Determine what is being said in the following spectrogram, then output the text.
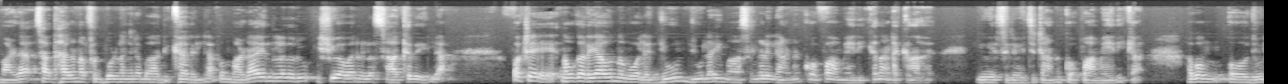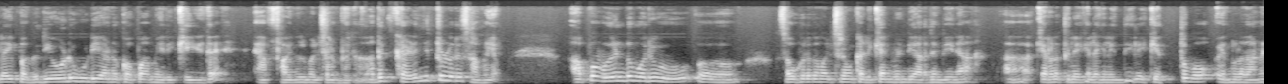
മഴ സാധാരണ ഫുട്ബോളിനെ അങ്ങനെ ബാധിക്കാറില്ല. അപ്പം മഴ എന്നുള്ളതൊരു ഇഷ്യൂ ആവാനുള്ള സാധ്യതയില്ല. പക്ഷേ നമുക്കറിയാവുന്ന പോലെ ജൂൺ ജൂലൈ മാസങ്ങളിലാണ് കോപ്പ അമേരിക്ക നടക്കുന്നത്. യു എസിൽ വെച്ചിട്ടാണ് കോപ്പ അമേരിക്ക. അപ്പം ജൂലൈ പകുതിയോടുകൂടിയാണ് കോപ്പ അമേരിക്കയുടെ ഫൈനൽ മത്സരം വരുന്നത്. അത് കഴിഞ്ഞിട്ടുള്ളൊരു സമയം. അപ്പോൾ വീണ്ടും ഒരു സൗഹൃദ മത്സരം കളിക്കാൻ വേണ്ടി അർജന്റീന ആ, കേരളത്തിലേക്ക് അല്ലെങ്കിൽ ഇന്ത്യയിലേക്ക് എത്തുമോ എന്നുള്ളതാണ്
